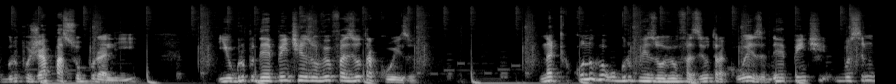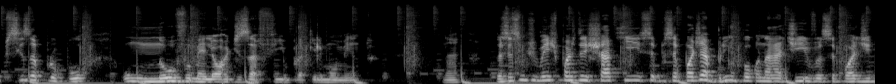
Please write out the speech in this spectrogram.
o grupo já passou por ali, e o grupo de repente resolveu fazer outra coisa. Na, quando o grupo resolveu fazer outra coisa, de repente você não precisa propor um novo melhor desafio para aquele momento. Né? Você simplesmente pode deixar que. Você pode abrir um pouco a narrativa, você pode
